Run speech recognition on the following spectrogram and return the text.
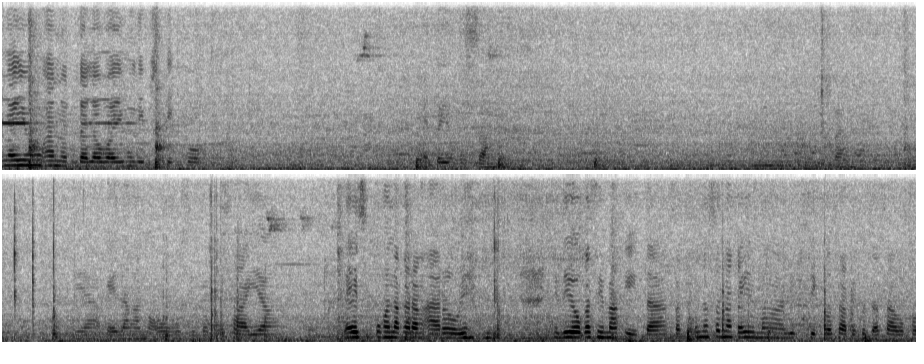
ngayong ano, dalawa yung lipstick ko. Ito yung isa. Diba? Kaya kailangan maubos ito. Sayang. Naisip ko nga nakarang araw eh. Hindi ko kasi makita. Sabi ko, nasa na kayo yung mga lipstick ko? Sabi ko sa asawa ko,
